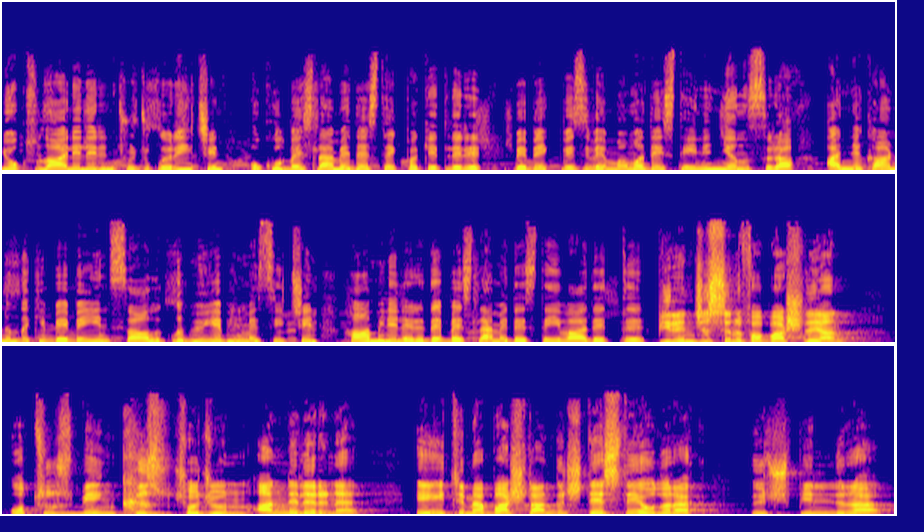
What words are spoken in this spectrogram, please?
yoksul ailelerin çocukları için okul beslenme destek paketleri, bebek bezi ve mama desteğinin yanı sıra anne karnındaki bebeğin sağlıklı büyüyebilmesi için hamilelere de beslenme desteği vaat etti. Birinci sınıfa başlayan 30 bin kız çocuğunun annelerine eğitime başlangıç desteği olarak 3 bin lira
